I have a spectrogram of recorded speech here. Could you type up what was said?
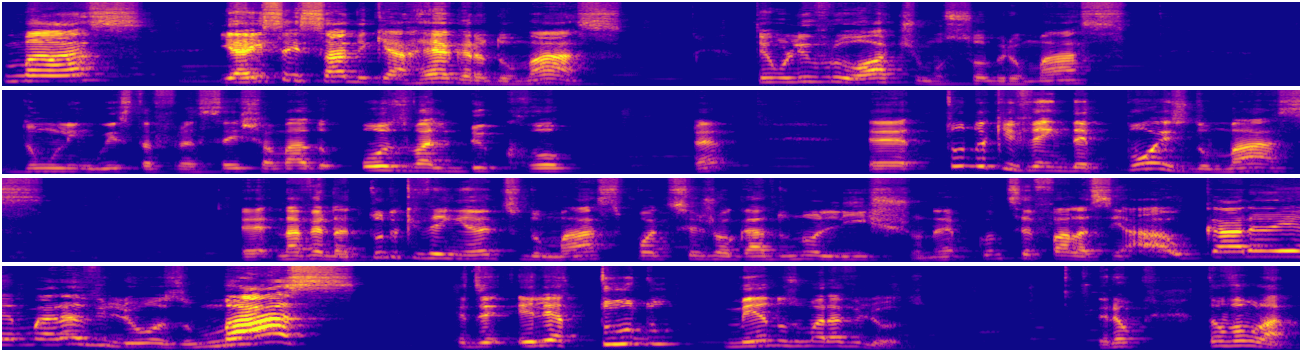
Mas. E aí vocês sabem que a regra do mas Tem um livro ótimo sobre o MAS, de um linguista francês chamado Oswald Ducrot. Né? É, tudo que vem depois do MAS, é, na verdade, tudo que vem antes do MAS pode ser jogado no lixo. Né? Quando você fala assim, ah, o cara é maravilhoso, mas, quer dizer, ele é tudo menos maravilhoso. Entendeu? Então vamos lá.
